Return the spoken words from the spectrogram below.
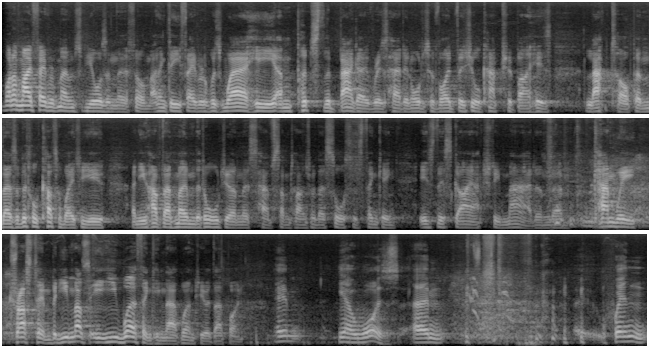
One of my favourite moments of yours in the film, I think the favourite, was where he um, puts the bag over his head in order to avoid visual capture by his laptop. And there's a little cutaway to you, and you have that moment that all journalists have sometimes with their sources thinking, is this guy actually mad? And um, can we trust him? But you, must, you were thinking that, weren't you, at that point? Um, yeah, I was. Um, when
